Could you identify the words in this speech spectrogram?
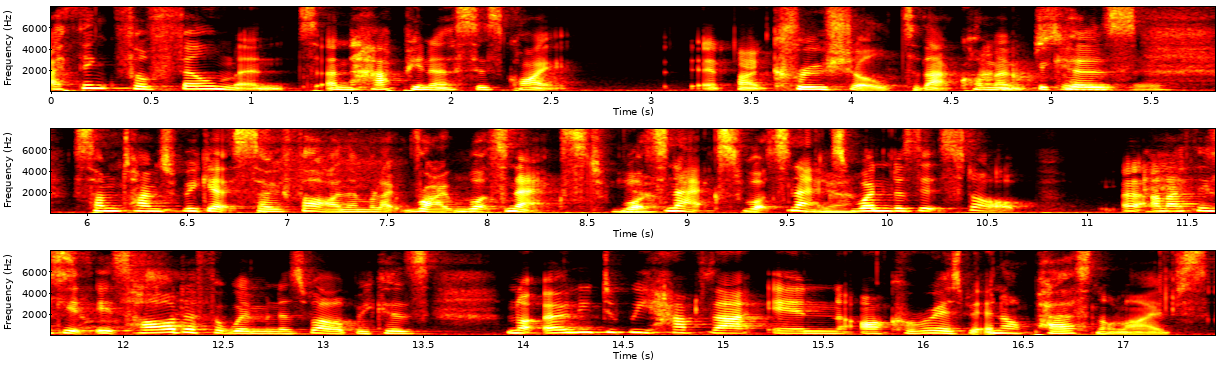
i think fulfillment and happiness is quite eh, like crucial to that comment because sometimes we get so far and then we're like right what's next? What's next? What's next? Yeah. when does it stop and i think it, it's harder for women as well because not only do we have that in our careers but in our personal lives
